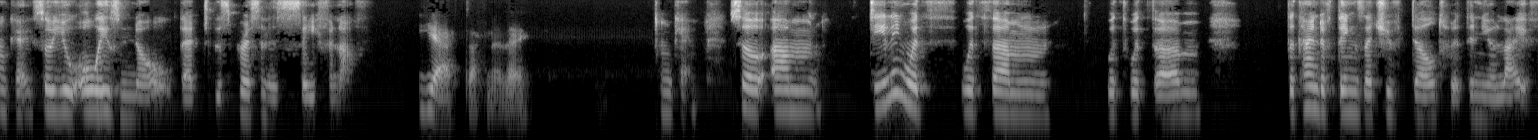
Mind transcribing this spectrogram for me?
Okay, so you always know that this person is safe enough. Yeah, definitely. Okay, so um, dealing with with um with with um the kind of things that you've dealt with in your life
